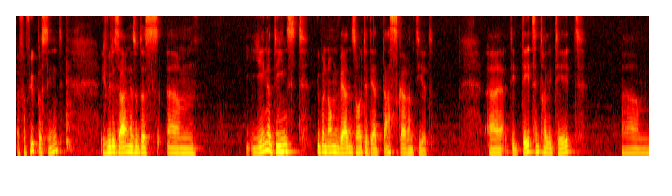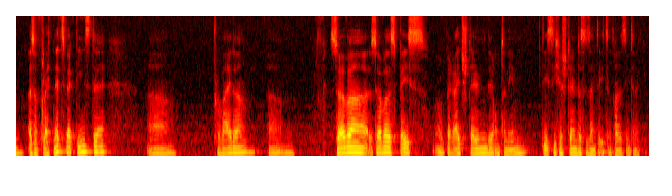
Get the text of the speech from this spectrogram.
äh, verfügbar sind. Ich würde sagen, also, dass ähm, jener Dienst übernommen werden sollte, der das garantiert. Äh, die Dezentralität also vielleicht Netzwerkdienste, äh, Provider, ähm, Server, Server Space bereitstellende Unternehmen, die sicherstellen, dass es ein dezentrales Internet gibt.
